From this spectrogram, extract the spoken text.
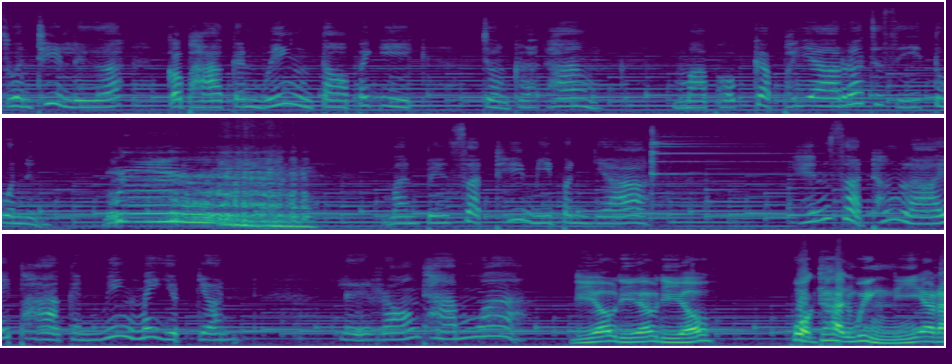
ส่วนที่เหลือก็พากันวิ่งต่อไปอีก จนกระทั่ง มาพบกับพญาราชสีตัวหนึ่ง มันเป็นสัตว์ที่มีปัญญา เห็นสัตว์ทั้งหลายพากันวิ่งไม่หยุดหย่อน เลยร้องถามว่า เดี๋ยวเดี๋ยวเดี๋ยว พวกท่านวิ่งหนีอะไร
